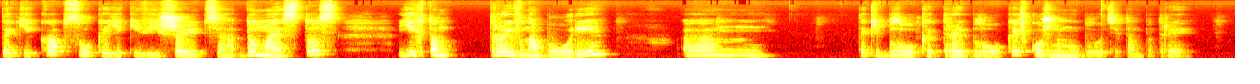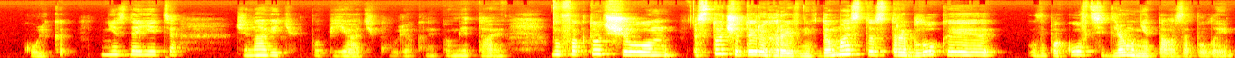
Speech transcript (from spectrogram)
такі капсулки, які вішаються. Доместос. Їх там три в наборі. Ем, такі блоки, три блоки. В кожному блоці там по три кульки, мені здається. Чи навіть по 5 кульок, не пам'ятаю. Ну, факт тут, що 104 гривні в Доместос, три блоки в упаковці для унітаза були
